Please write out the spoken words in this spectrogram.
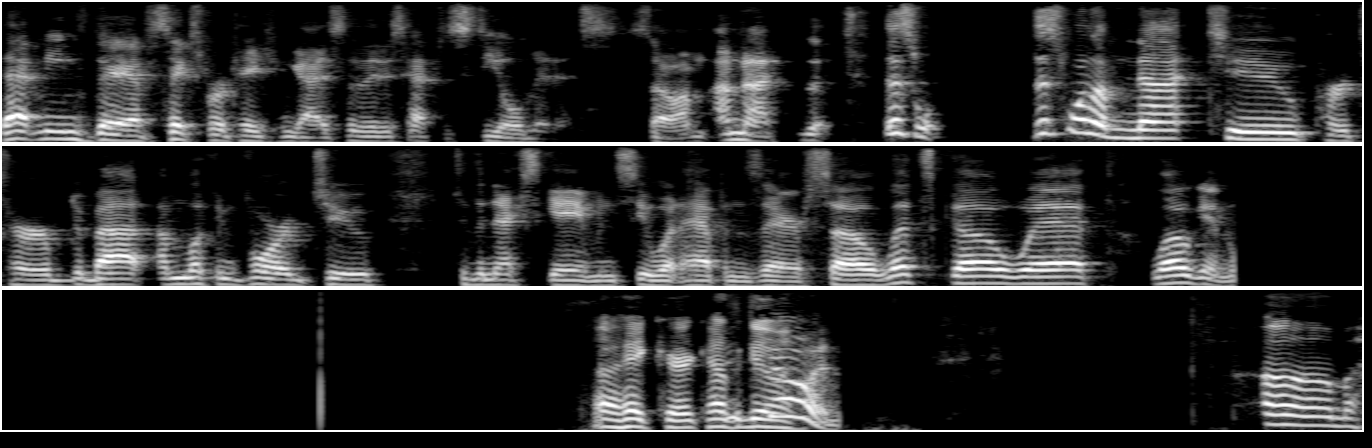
that means they have six rotation guys, so they just have to steal minutes. So I'm I'm not this this one I'm not too perturbed about. I'm looking forward to to the next game and see what happens there. So let's go with Logan. Oh, hey, Kirk. How's it going? going? Um,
